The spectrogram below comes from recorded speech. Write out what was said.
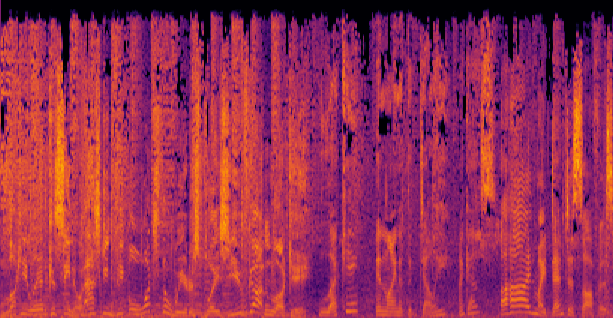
Lucky Land Casino asking people what's the weirdest place you've gotten lucky? Lucky? In line at the deli, I guess? Aha, in my dentist's office.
